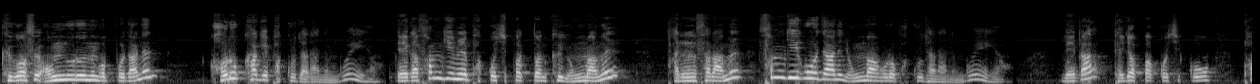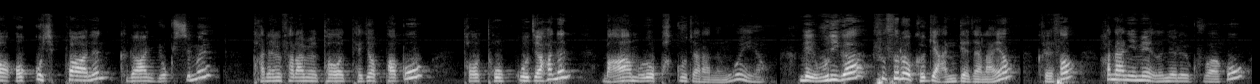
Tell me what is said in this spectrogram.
그것을 억누르는 것보다는 거룩하게 바꾸자라는 거예요. 내가 섬김을 받고 싶었던 그 욕망을 다른 사람을 섬기고자 하는 욕망으로 바꾸자라는 거예요. 내가 대접받고 싶고 더 얻고 싶어 하는 그러한 욕심을 다른 사람을 더 대접하고 더 돕고자 하는 마음으로 바꾸자라는 거예요. 근데 우리가 스스로 그게 안 되잖아요. 그래서 하나님의 은혜를 구하고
